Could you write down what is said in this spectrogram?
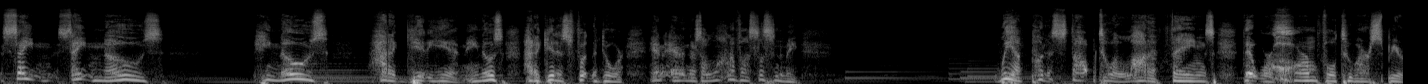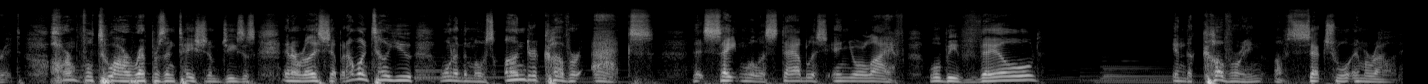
Satan, Satan knows, he knows how to get in. He knows how to get his foot in the door. And, and there's a lot of us, listen to me, we have put a stop to a lot of things that were harmful to our spirit, harmful to our representation of Jesus in our relationship. And I want to tell you one of the most undercover acts that Satan will establish in your life will be veiled in the covering of sexual immorality.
